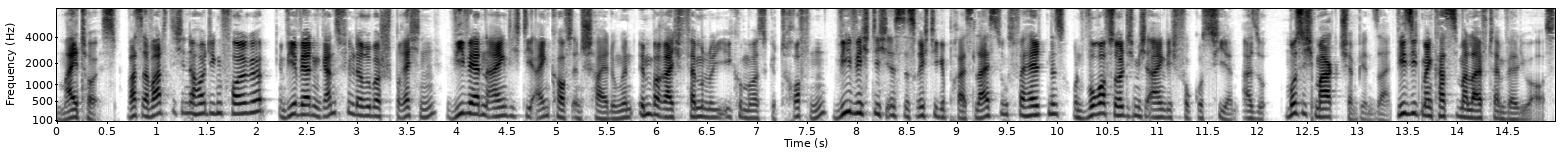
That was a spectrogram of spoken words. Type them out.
MyToys. Was erwartet dich in der heutigen Folge? Wir werden ganz viel darüber sprechen. Wie werden eigentlich die Einkaufsentscheidungen im Bereich Family E-Commerce getroffen? Wie wichtig ist das richtige Preis-Leistungs-Verhältnis? Und worauf sollte ich mich eigentlich fokussieren? Also, muss ich Marktchampion sein? Wie sieht mein Customer Lifetime Value aus?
